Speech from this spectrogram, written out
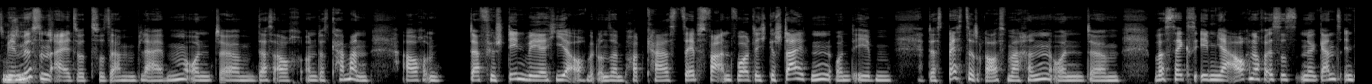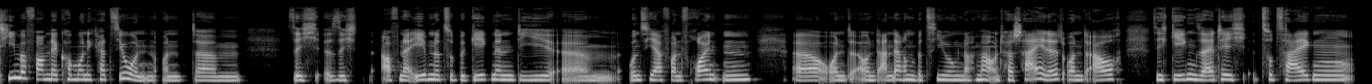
So wir müssen also zusammenbleiben und ähm, das auch und das kann man auch im dafür stehen wir ja hier auch mit unserem Podcast, selbstverantwortlich gestalten und eben das Beste draus machen. Und ähm, was Sex eben ja auch noch ist, ist eine ganz intime Form der Kommunikation. Und ähm, sich, sich auf einer Ebene zu begegnen, die ähm, uns ja von Freunden äh, und, und anderen Beziehungen nochmal unterscheidet und auch sich gegenseitig zu zeigen,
